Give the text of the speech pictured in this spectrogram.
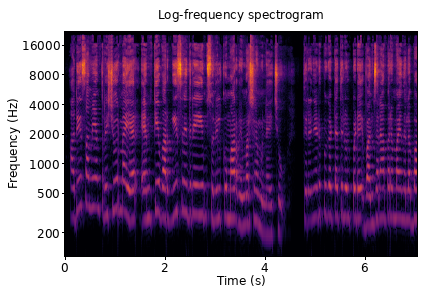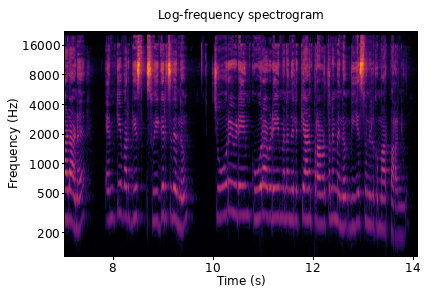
അതേസമയം തൃശൂർ മേയർ എം കെ വർഗീസിനെതിരെയും സുനിൽകുമാർ വിമർശനം ഉന്നയിച്ചു. തിരഞ്ഞെടുപ്പ് ഘട്ടത്തിലുൾപ്പെടെ വഞ്ചനാപരമായ നിലപാടാണ് എം കെ വർഗീസ് സ്വീകരിച്ചതെന്നും ചോറ് ഇവിടെയും കൂറ അവിടെയും എന്ന നിലയ്ക്കാണ് പ്രവർത്തനമെന്നും വി എസ് സുനിൽകുമാർ പറഞ്ഞു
